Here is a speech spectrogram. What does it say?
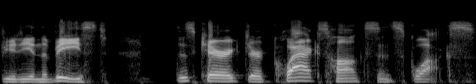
Beauty and the Beast. This character quacks, honks, and squawks.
